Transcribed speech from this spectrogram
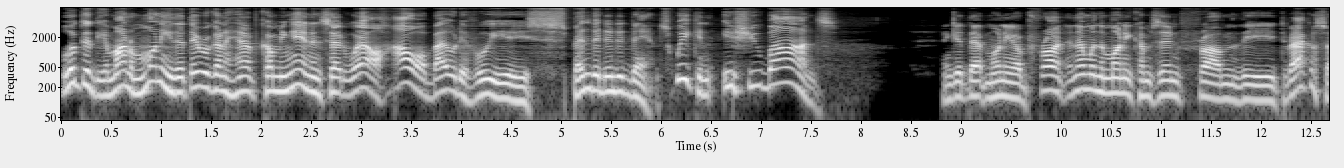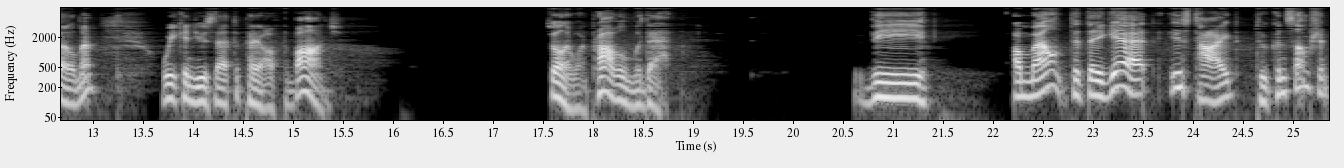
looked at the amount of money that they were going to have coming in and said, well, how about if we spend it in advance? We can issue bonds and get that money up front. And then when the money comes in from the tobacco settlement, we can use that to pay off the bonds. There's only one problem with that. The amount that they get is tied to consumption.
